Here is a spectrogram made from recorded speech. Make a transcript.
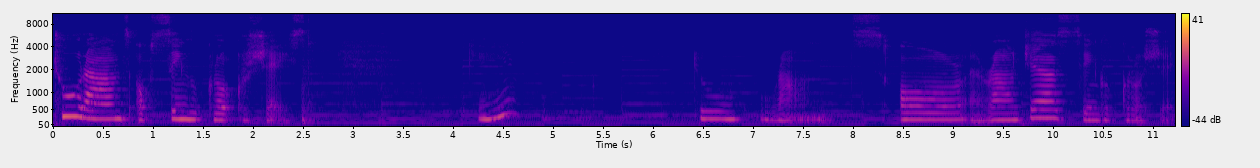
two rounds of single crochets. Okay. Two rounds. All around just single crochet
